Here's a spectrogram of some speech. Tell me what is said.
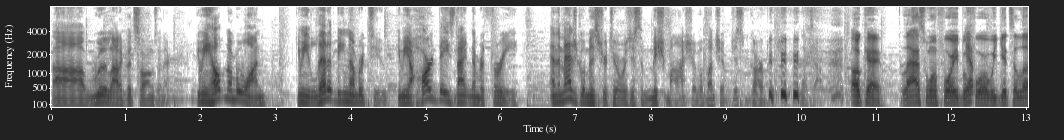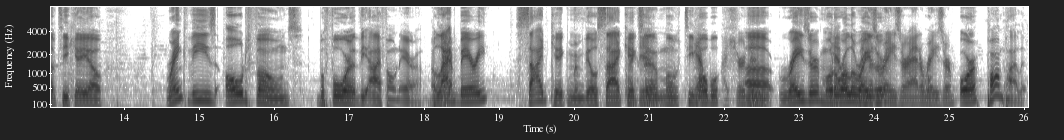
Uh, really a lot of good songs on there. Give me Help number one. Give me Let It Be number two. Give me A Hard Day's Night number three. And the Magical Mystery Tour was just a mishmash of a bunch of just garbage. That's out. Okay, last one for you before we get to Love TKO. Rank these old phones before the iPhone era. BlackBerry, Sidekick. Remember the old Sidekicks, uh, T-Mobile. Yep, I sure do. Uh, Razr, Motorola remember Razr, Razr. I had a Razr. or Palm Pilot.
